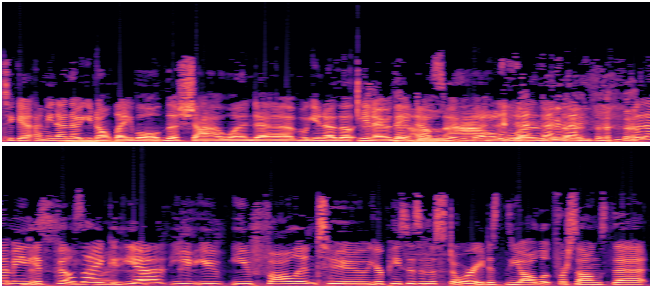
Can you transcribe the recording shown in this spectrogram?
together, I mean, I know you don't label the shy one, Dev. You know the you know the The outspoken- loud one. but I mean, it feels like yeah, you you you fall into your pieces in the story. Does y'all look for songs that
